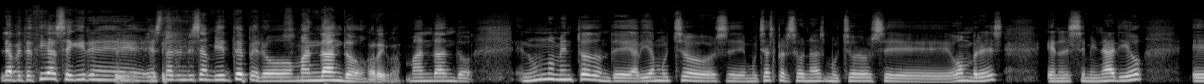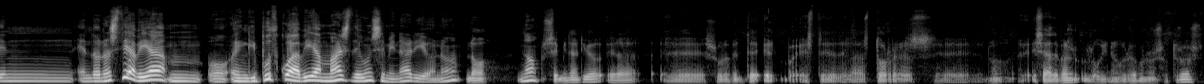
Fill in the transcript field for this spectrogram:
Le apetecía seguir eh, estar en ese ambiente, pero mandando. Arriba. Mandando. En un momento donde había muchos, eh, muchas personas, muchos hombres en el seminario, en, en Donostia había, mm, o en Guipúzcoa había más de un seminario, ¿no? No, No. seminario era eh, solamente este de las torres, eh, ¿no? Ese además lo inauguramos nosotros,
